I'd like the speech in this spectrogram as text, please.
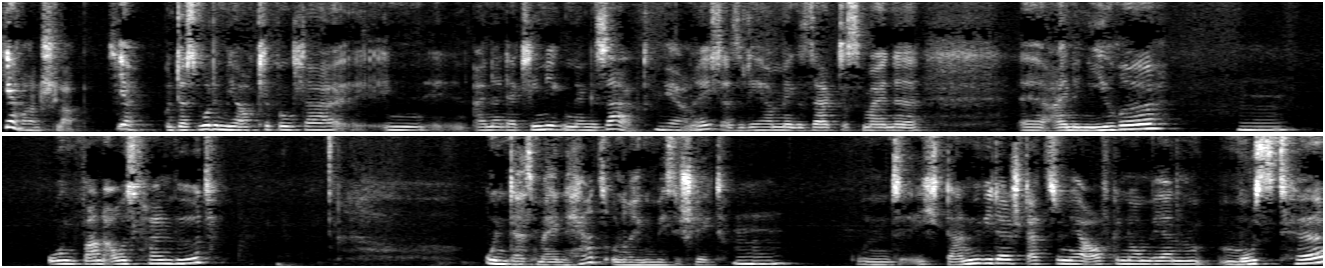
Ja. machen schlapp. Ja, und das wurde mir auch klipp und klar in, in einer der Kliniken dann gesagt. Ja. Nicht? Also die haben mir gesagt, dass meine äh, eine Niere irgendwann ausfallen wird und dass mein Herz unregelmäßig schlägt. Und ich dann wieder stationär aufgenommen werden musste,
